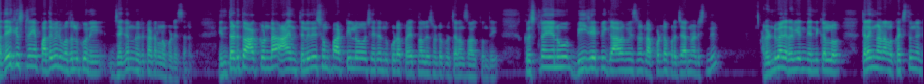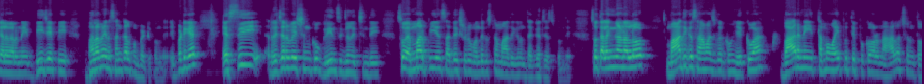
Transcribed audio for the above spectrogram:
అదే కృష్ణయ్య పదవిని వదులుకొని జగన్ నిరకాటంలో పడేశారు. ఇంతటితో ఆగకుండా ఆయన తెలుగుదేశం పార్టీలో చేరేందుకు కూడా ప్రయత్నాలు చేసినట్టు ప్రచారం సాగుతుంది. కృష్ణయ్యను బీజేపీ గాలం వేసినట్లు అప్పట్లో ప్రచారం నడిచింది. రెండు వేల ఇరవై ఎనిమిది ఎన్నికల్లో తెలంగాణలో ఖచ్చితంగా గెలవాలని బీజేపీ బలమైన సంకల్పం పెట్టుకుంది. ఇప్పటికే ఎస్సీ రిజర్వేషన్కు గ్రీన్ సిగ్నల్ ఇచ్చింది. సో ఎంఆర్పిఎస్ అధ్యక్షుడు మందకృష్ణ మాదిగను దగ్గర చేసుకుంది. సో తెలంగాణలో మాదిగ సామాజిక వర్గం ఎక్కువ వారిని తమ వైపు తిప్పుకోవాలన్న ఆలోచనతో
